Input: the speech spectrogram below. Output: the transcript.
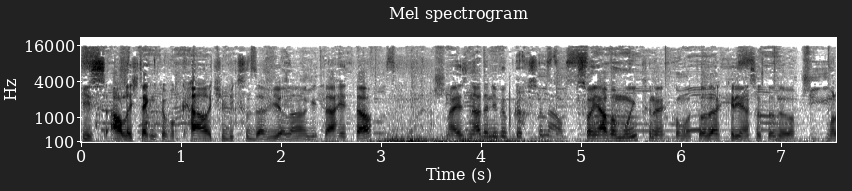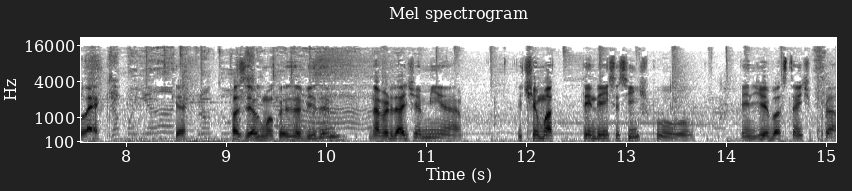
fiz aula de técnica vocal, tive que estudar violão, guitarra e tal mas nada a nível profissional. Sonhava muito, né, como toda criança, todo moleque quer fazer alguma coisa da vida. Na verdade, a minha eu tinha uma tendência assim, tipo, tendia bastante para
